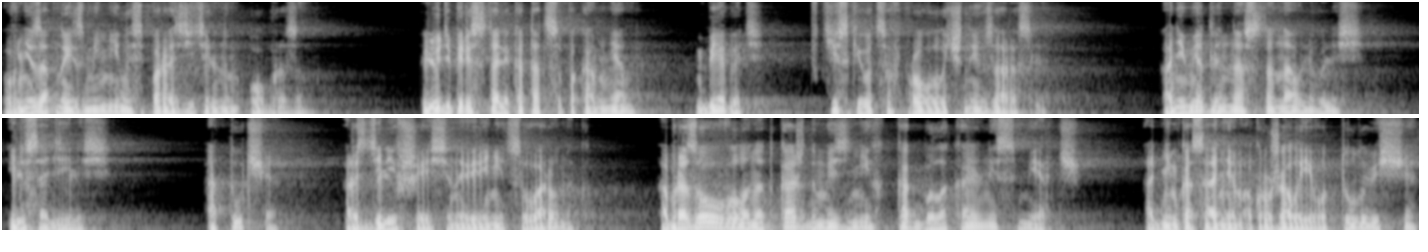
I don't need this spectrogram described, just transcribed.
внезапно изменилась поразительным образом. Люди перестали кататься по камням, бегать, втискиваться в проволочные заросли. Они медленно останавливались или садились, а туча, разделившаяся на вереницу воронок, образовывала над каждым из них как бы локальный смерч. Одним касанием окружало его туловище,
